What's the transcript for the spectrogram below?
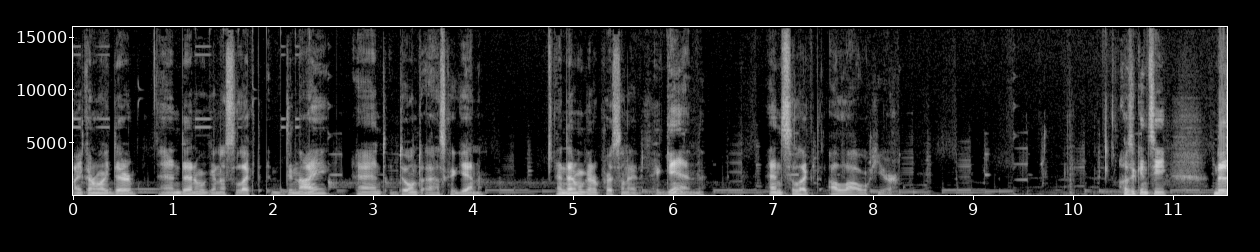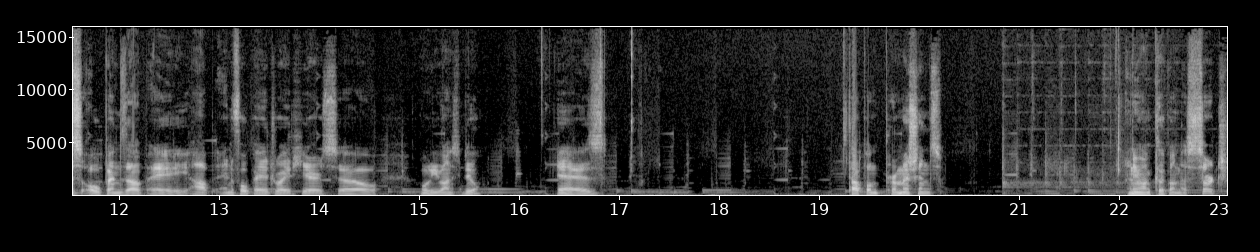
icon right there, and then we're gonna select deny and don't ask again. And then we're gonna press on it again and select allow here. As you can see, this opens up a app info page right here. So what you want to do is tap on permissions and you want to click on the search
